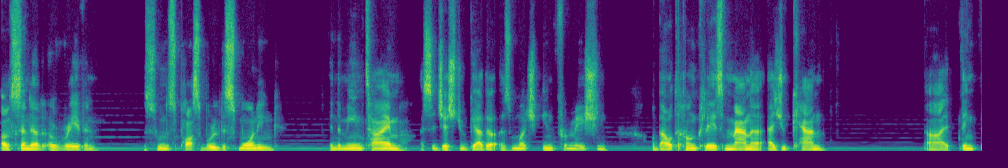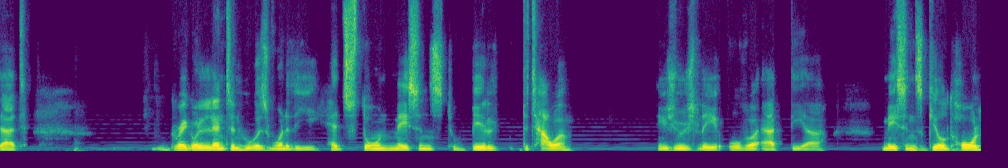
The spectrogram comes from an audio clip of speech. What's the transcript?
I'll send out a raven as soon as possible this morning. In the meantime, I suggest you gather as much information about Hunclay's manor as you can. Uh, I think that Gregor Lenton, who was one of the headstone masons to build the tower, he's usually over at the uh, Masons Guild Hall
